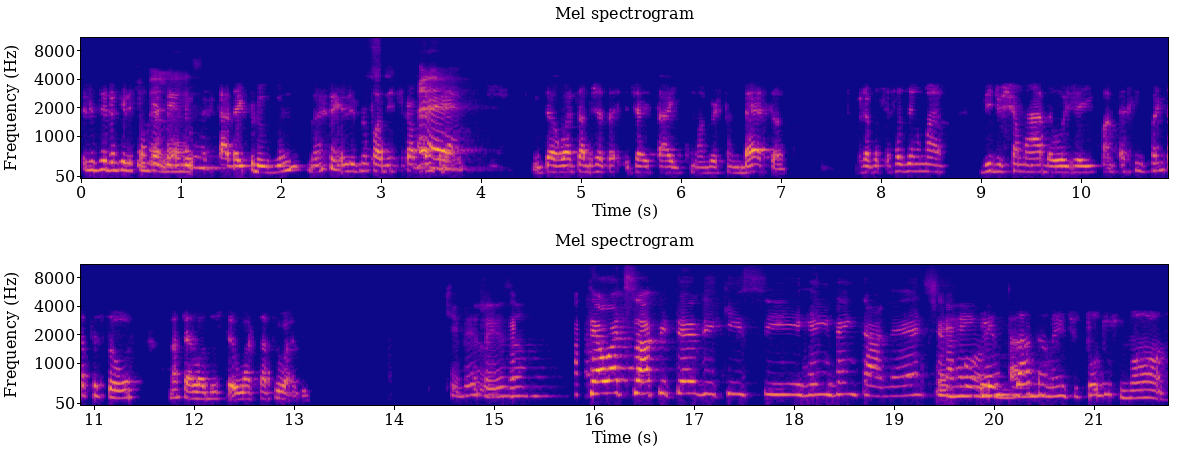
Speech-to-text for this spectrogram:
Eles viram que eles estão perdendo o mercado aí para o Zoom, né? Eles não podem ficar para é. Então, o WhatsApp já, tá, já está aí com uma versão beta para você fazer uma videochamada hoje aí com até 50 pessoas na tela do seu WhatsApp Web. Que beleza. Até o WhatsApp teve que se reinventar, né? Se reinventar. Exatamente, todos nós.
